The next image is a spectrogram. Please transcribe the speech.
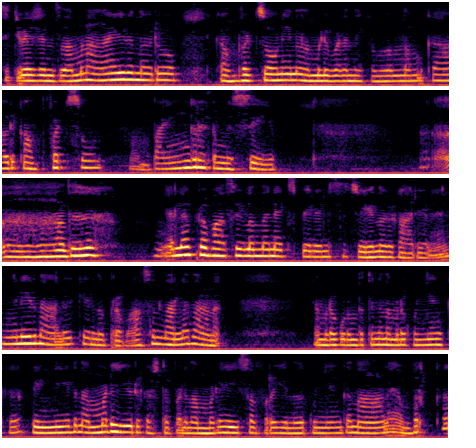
സിറ്റുവേഷൻസ് നമ്മൾ ആയിരുന്ന ഒരു കംഫർട്ട് സോണിൽ നിന്ന് നമ്മൾ ഇവിടെ നിൽക്കുമ്പോൾ നമുക്ക് ആ ഒരു കംഫർട്ട് സോൺ ഭയങ്കരമായിട്ട് മിസ് ചെയ്യും. അത് എല്ലാ പ്രവാസികളും തന്നെ എക്സ്പീരിയൻസ് ചെയ്യുന്ന ഒരു കാര്യമാണ്. ഞാൻ ഇങ്ങനെ ഇരുന്ന് ആലോചിക്കായിരുന്നു. പ്രവാസം നല്ലതാണ്. നമ്മുടെ കുടുംബത്തിന് നമ്മുടെ കുഞ്ഞുങ്ങൾക്ക് പിന്നീട് നമ്മുടെ ഈ ഒരു കഷ്ടപ്പാട് നമ്മുടെ ഈ സഫർ ചെയ്യുന്നത് കുഞ്ഞുങ്ങൾക്ക് നാളെ അവർക്ക്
